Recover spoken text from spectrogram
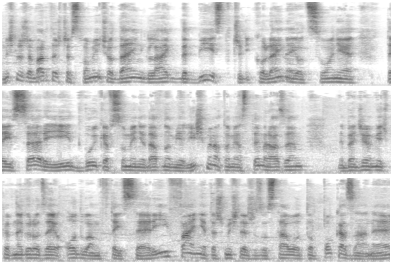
Myślę, że warto jeszcze wspomnieć o Dying Like the Beast, czyli kolejnej odsłonie tej serii. Dwójkę w sumie niedawno mieliśmy, natomiast tym razem będziemy mieć pewnego rodzaju odłam w tej serii. Fajnie też myślę, że zostało to pokazane.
